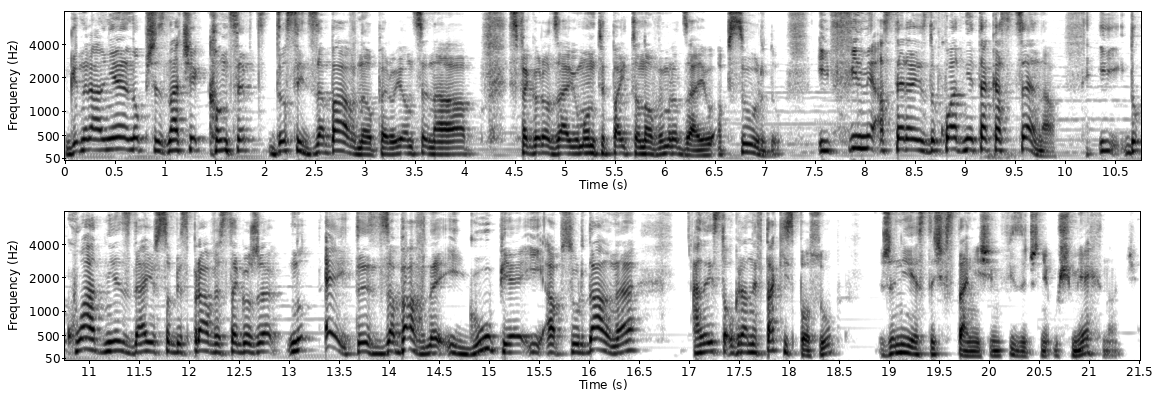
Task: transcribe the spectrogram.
Generalnie, no przyznacie, koncept dosyć zabawny, operujący na swego rodzaju Monty Pythonowym rodzaju absurdu. I w filmie Astera jest dokładnie taka scena. I dokładnie zdajesz sobie sprawę z tego, że no ej, to jest zabawne i głupie i absurdalne, ale jest to ograne w taki sposób, że nie jesteś w stanie się fizycznie uśmiechnąć.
